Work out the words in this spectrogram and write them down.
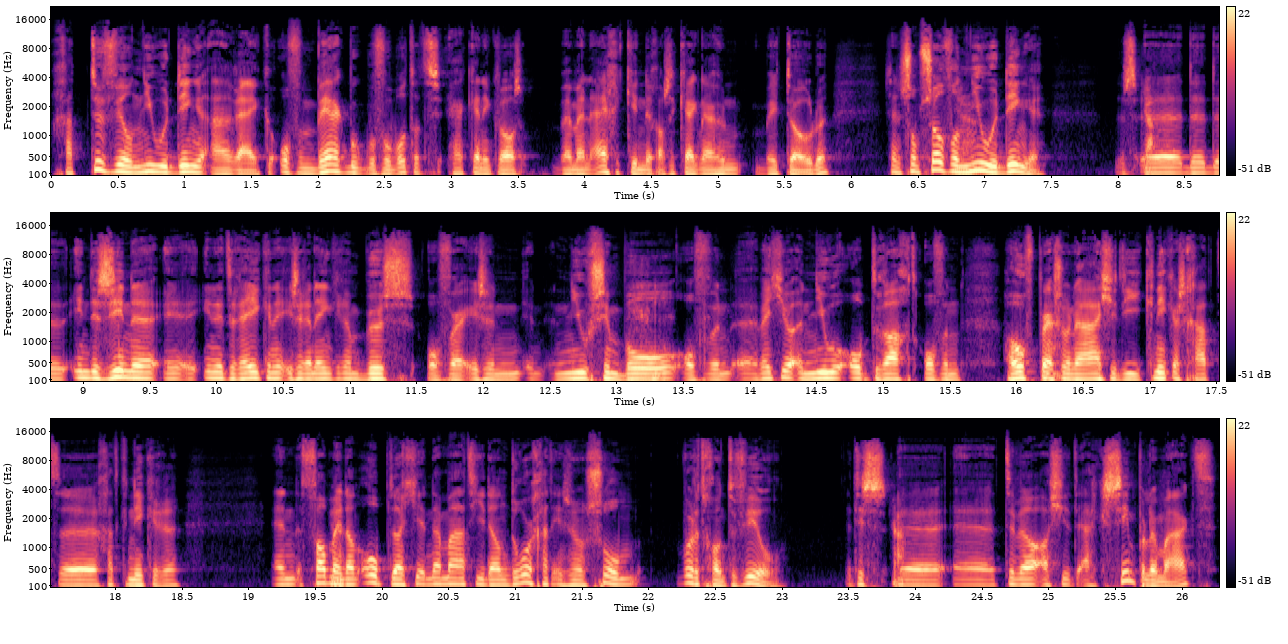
gaat te veel nieuwe dingen aanreiken. Of een werkboek bijvoorbeeld, dat herken ik wel eens bij mijn eigen kinderen als ik kijk naar hun methode. Er zijn soms zoveel Ja. nieuwe dingen. Dus Ja. eh, de, de, in de zinnen, eh, in het rekenen is er in één keer een bus. Of er is een, een, een nieuw symbool. Of een, eh, weet je, wel, een nieuwe opdracht. Of een hoofdpersonage die knikkers gaat, gaat knikkeren. En het valt mij dan op dat je naarmate je dan doorgaat in zo'n som, wordt het gewoon te veel. Het is, Ja. terwijl als je het eigenlijk simpeler maakt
